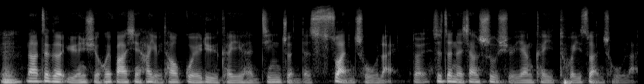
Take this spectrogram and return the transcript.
嗯，那这个语言学会发现它有一套规律，可以很精准的算出来。对，是真的像数学一样可以推算出来。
